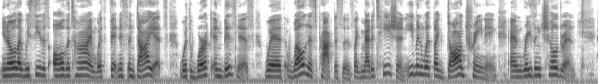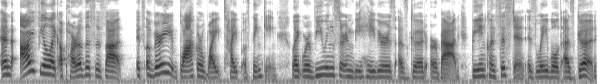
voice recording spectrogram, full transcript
You know, like we see this all the time with fitness and diets, with work and business, with wellness practices like meditation, even with like dog training and raising children. And I feel like a part of this is that it's a very black or white type of thinking. Like we're viewing certain behaviors as good or bad. Being consistent is labeled as good,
